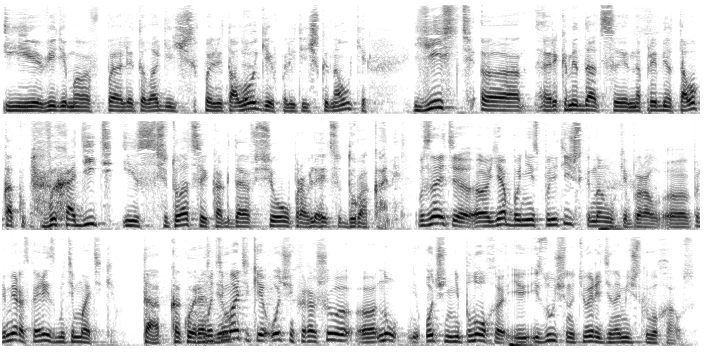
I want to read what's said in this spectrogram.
И, видимо, в, политологической, в политологии, в политической науке есть э, рекомендации на предмет того, как выходить из ситуации, когда все управляется дураками? Вы знаете, э, я бы не из политической науки брал э, пример, а скорее из математики. Так, какой раздел? В математике очень хорошо, ну, очень неплохо изучена теория динамического хаоса.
